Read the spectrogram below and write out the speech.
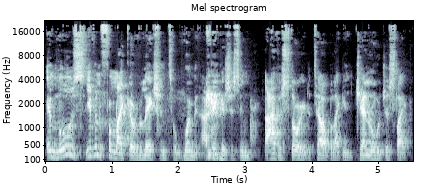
it moves even from like a relation to women. I think it's just in I have a story to tell, but like in general, just like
